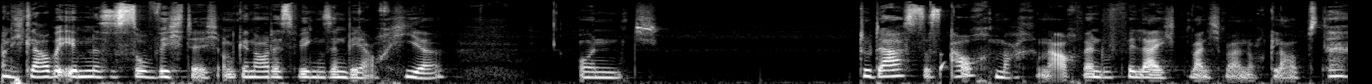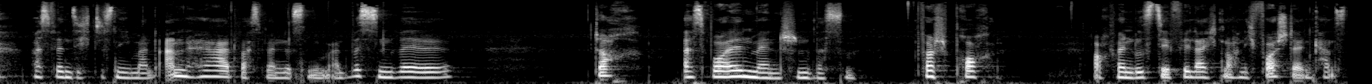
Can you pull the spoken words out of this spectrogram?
Und ich glaube eben, das ist so wichtig und genau deswegen sind wir ja auch hier. Und du darfst es auch machen, auch wenn du vielleicht manchmal noch glaubst, was, wenn sich das niemand anhört, was, wenn das niemand wissen will. Doch, es wollen Menschen wissen. Versprochen. Auch wenn du es dir vielleicht noch nicht vorstellen kannst.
